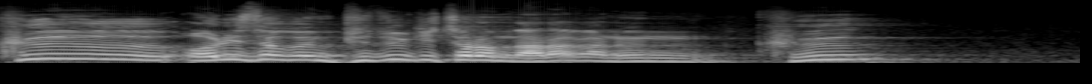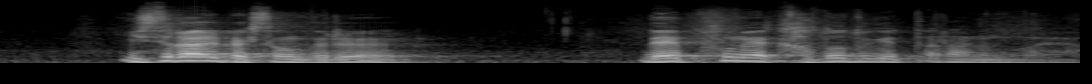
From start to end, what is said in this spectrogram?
그 어리석은 비둘기처럼 날아가는 그 이스라엘 백성들을 내 품에 가둬두겠다라는 거예요.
